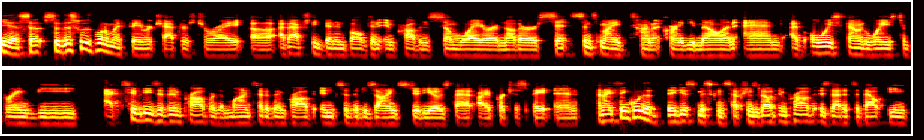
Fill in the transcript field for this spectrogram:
Yeah, so so this was one of my favorite chapters to write. Uh, I've actually been involved in improv in some way or another since since my time at Carnegie Mellon, and I've always found ways to bring the activities of improv or the mindset of improv into the design studios that I participate in. And I think one of the biggest misconceptions about improv is that it's about being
